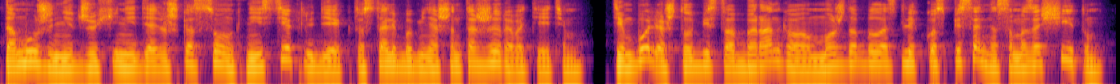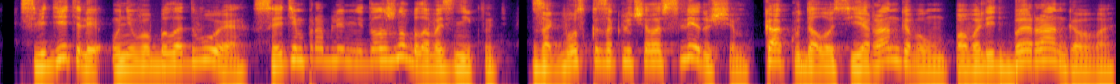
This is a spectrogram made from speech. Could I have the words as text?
К тому же ни Джухи, ни дядюшка Сонг не из тех людей, кто стали бы меня шантажировать этим. Тем более, что убийство Барангова можно было легко списать на самозащиту. Свидетелей у него было двое, с этим проблем не должно было возникнуть. Загвоздка заключалась в следующем. Как удалось Е-ранговому повалить Б-рангового?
